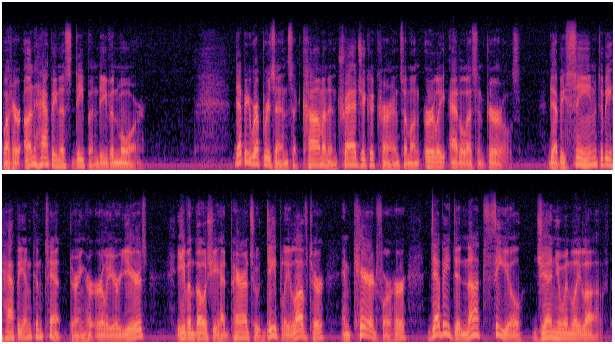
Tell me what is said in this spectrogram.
But her unhappiness deepened even more. Debbie represents a common and tragic occurrence among early adolescent girls. Debbie seemed to be happy and content during her earlier years. Even though she had parents who deeply loved her and cared for her, Debbie did not feel genuinely loved.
